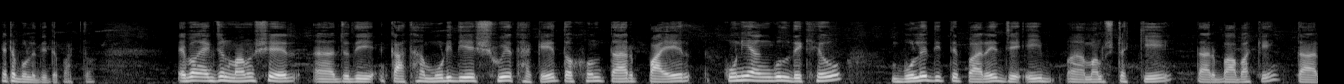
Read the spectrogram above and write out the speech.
এটা বলে দিতে পারতো। এবং একজন মানুষের যদি কাঁথা মুড়ি দিয়ে শুয়ে থাকে, তখন তার পায়ের কোনি আঙ্গুল দেখেও বলে দিতে পারে যে, এই মানুষটা কে? তার বাবাকে? তার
